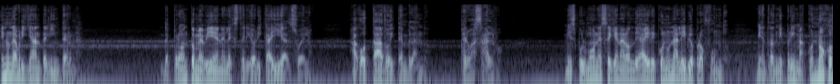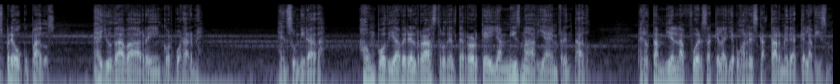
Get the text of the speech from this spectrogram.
en una brillante linterna. De pronto me vi en el exterior y caí al suelo, agotado y temblando, pero a salvo. Mis pulmones se llenaron de aire con un alivio profundo, mientras mi prima, con ojos preocupados, me ayudaba a reincorporarme. En su mirada, aún podía ver el rastro del terror que ella misma había enfrentado, pero también la fuerza que la llevó a rescatarme de aquel abismo.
